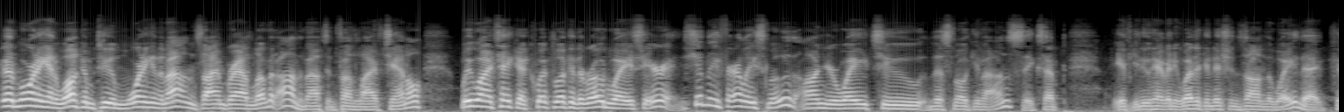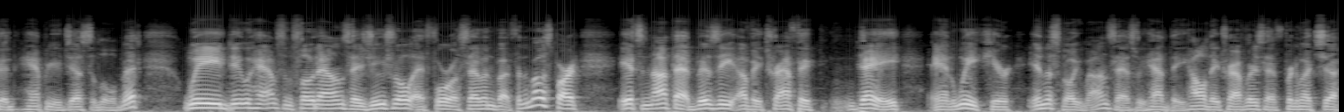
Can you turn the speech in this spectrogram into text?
Good morning and welcome to Morning in the Mountains. I'm Brad Lovett on the Mountain Fun Life channel. We want to take a quick look at the roadways here. It should be fairly smooth on your way to the Smoky Mountains, except if you do have any weather conditions on the way that could hamper you just a little bit. We do have some slowdowns as usual at 407, but for the most part, it's not that busy of a traffic day and week here in the Smoky Mountains as we had the holiday travelers have pretty much uh,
